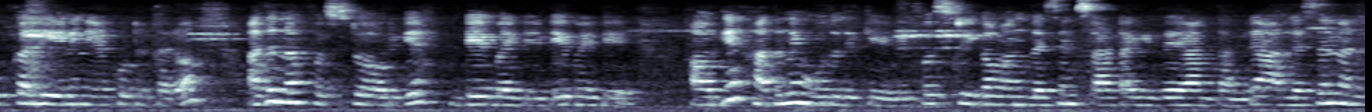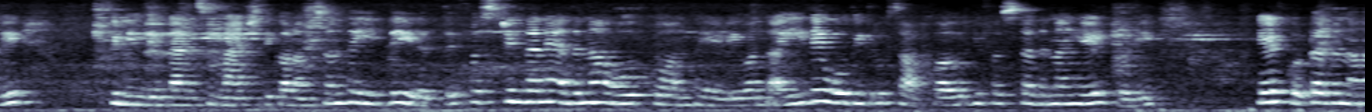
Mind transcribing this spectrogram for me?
ಬುಕ್ಕಲ್ಲಿ ಏನೇನು ಹೇಳ್ಕೊಟ್ಟಿರ್ತಾರೋ ಅದನ್ನು ಫಸ್ಟು ಅವರಿಗೆ day by day day by day ಅವ್ರಿಗೆ ಅದನ್ನೇ ಓದೋದಕ್ಕೆ ಹೇಳಿ. ಫಸ್ಟ್ ಈಗ ಒಂದು ಲೆಸನ್ ಸ್ಟಾರ್ಟ್ ಆಗಿದೆ ಅಂತಂದರೆ ಆ ಲೆಸನ್ನಲ್ಲಿ filling the blanks match the columns ಅಂತ ಇದ್ದೇ ಇರುತ್ತೆ. ಫಸ್ಟಿಂದನೇ ಅದನ್ನು ಓದ್ಕೊ ಅಂತ ಹೇಳಿ. ಒಂದು ಐದೇ ಓದಿದ್ರು ಸಾಕು. ಅವ್ರಿಗೆ ಫಸ್ಟ್ ಅದನ್ನು ಹೇಳ್ಕೊಡಿ. ಹೇಳ್ಕೊಟ್ಟು ಅದನ್ನು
